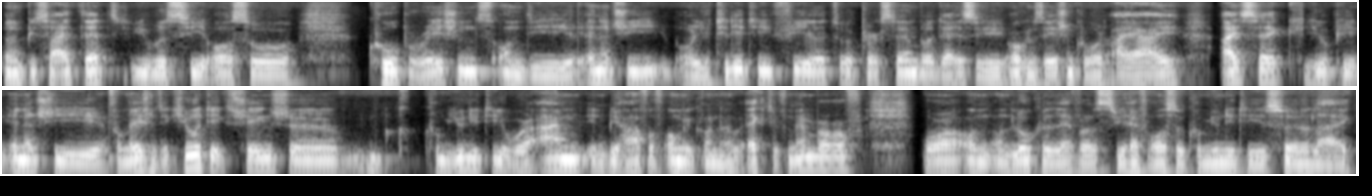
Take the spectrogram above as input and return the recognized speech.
And beside that, you will see also cooperations on the energy or utility field. For example, there is an organization called II, ISAC, European Energy Information Security Exchange uh, community, where I'm in behalf of Omicron an active member of. Or on, on local levels, you have also communities uh, like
